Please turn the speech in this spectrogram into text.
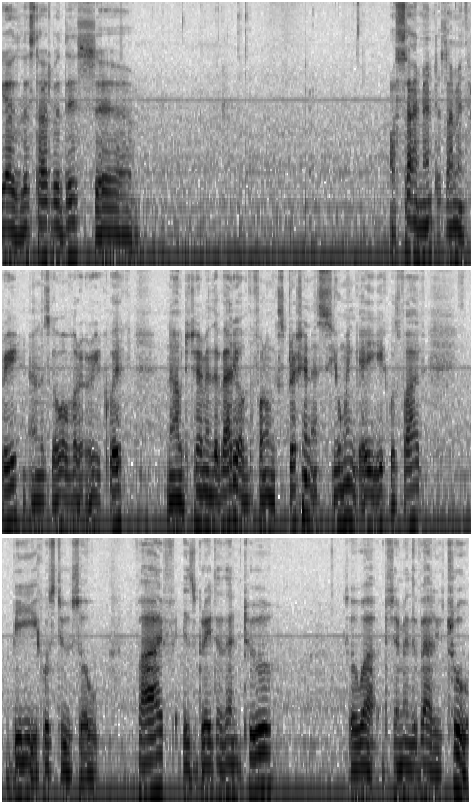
guys let's start with this uh, assignment assignment 3 and let's go over it real quick. Now determine the value of the following expression assuming a equals 5 b equals 2 so 5 is greater than 2 so what? Determine the value. True.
